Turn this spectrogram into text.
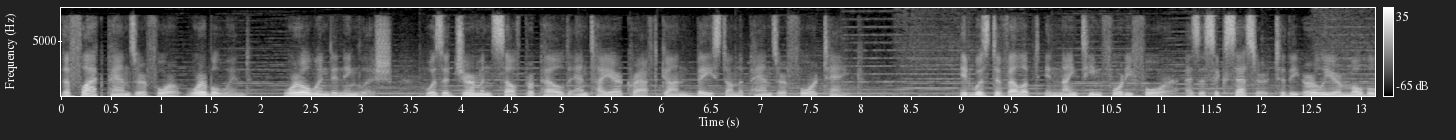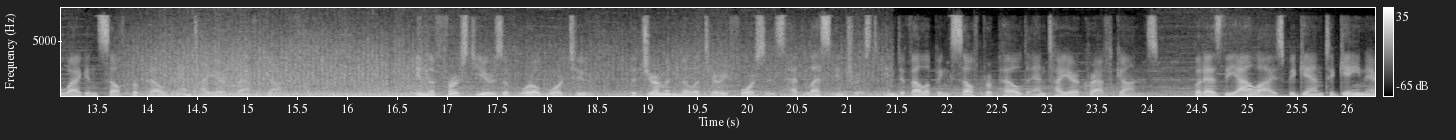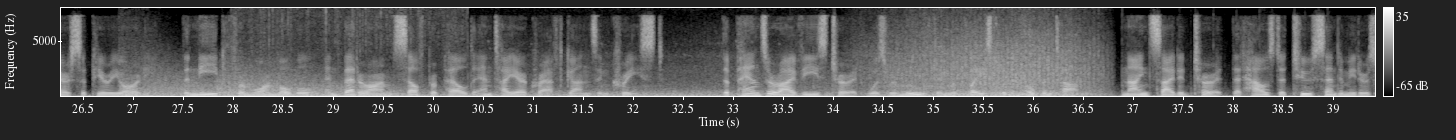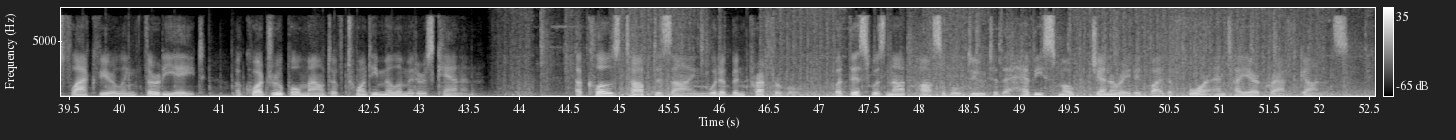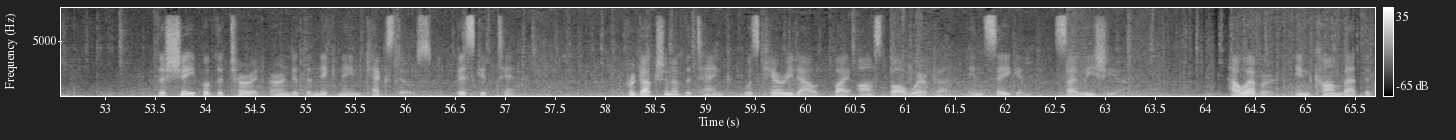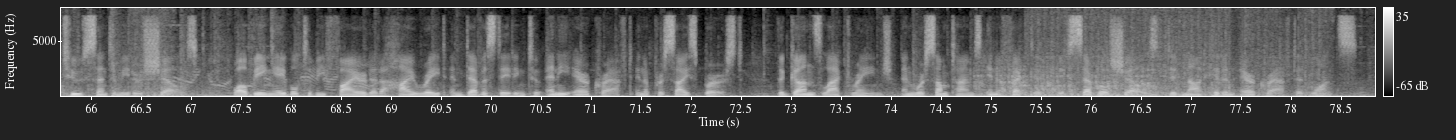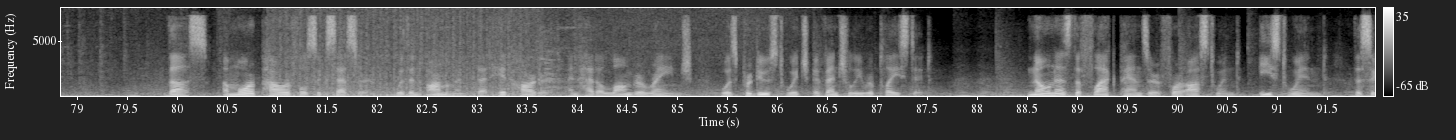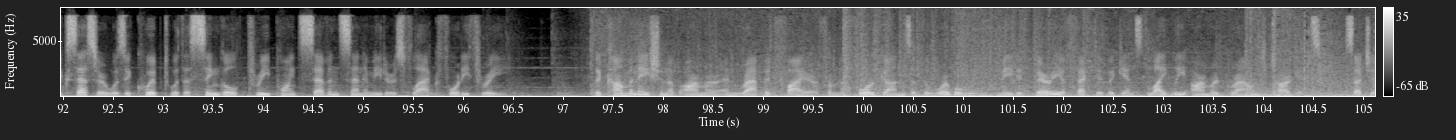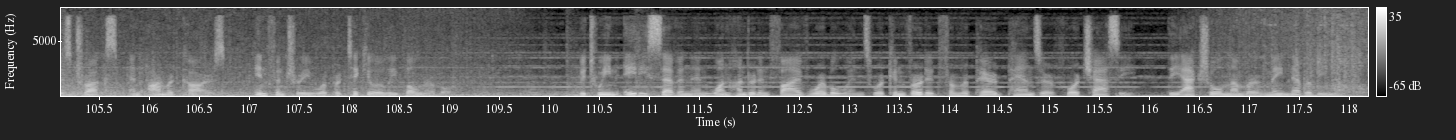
The Flak Panzer IV Wirbelwind, Whirlwind in English, was a German self-propelled anti-aircraft gun based on the Panzer IV tank. It was developed in 1944 as a successor to the earlier Möbelwagen self-propelled anti-aircraft gun. In the first years of World War II, the German military forces had less interest in developing self-propelled anti-aircraft guns, but as the Allies began to gain air superiority, the need for more mobile and better armed self-propelled anti-aircraft guns increased. The Panzer IV's turret was removed and replaced with an open-top, nine-sided turret that housed a 2 cm Flak-Vierling 38, a quadruple mount of 20 mm cannon. A closed-top design would have been preferable, but this was not possible due to the heavy smoke generated by the four anti-aircraft guns. The shape of the turret earned it the nickname Keksdose, biscuit tin. Production of the tank was carried out by Ostbauwerke in Sagan, Silesia. However, in combat the 2 cm shells, while being able to be fired at a high rate and devastating to any aircraft in a precise burst, the guns lacked range and were sometimes ineffective if several shells did not hit an aircraft at once. Thus, a more powerful successor, with an armament that hit harder and had a longer range, was produced which eventually replaced it. Known as the Flakpanzer IV Ostwind, East Wind, the successor was equipped with a single 3.7 cm Flak 43. The combination of armor and rapid fire from the four guns of the Wirbelwind made it very effective against lightly armored ground targets, such as trucks and armored cars, infantry were particularly vulnerable. Between 87 and 105 Wirbelwinds were converted from repaired Panzer IV chassis, the actual number may never be known.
